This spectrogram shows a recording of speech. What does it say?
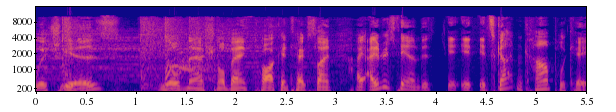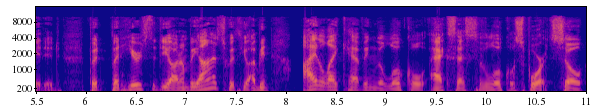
which is the old National Bank talk and text line. I, I understand that it, it, it's gotten complicated, but but here's the deal. I'll be honest with you. I mean, I like having the local access to the local sports. So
